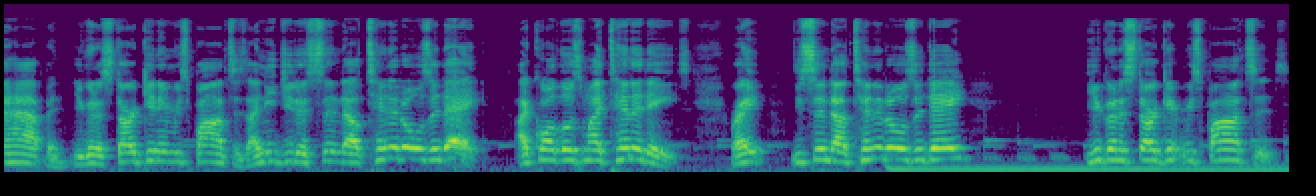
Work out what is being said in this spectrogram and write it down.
to happen? You're to start getting responses. I need you to send out 10 of those a day. I call those my 10 a days, right? You send out 10 of those a day, you're to start getting responses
